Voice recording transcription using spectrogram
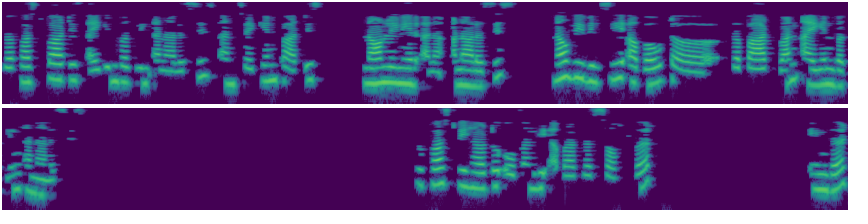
The first part is eigenbuckling analysis and second part is nonlinear ana- analysis. Now we will see about uh, the part 1 eigenbuckling analysis. So first we have to open the ABAQUS software. In that,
